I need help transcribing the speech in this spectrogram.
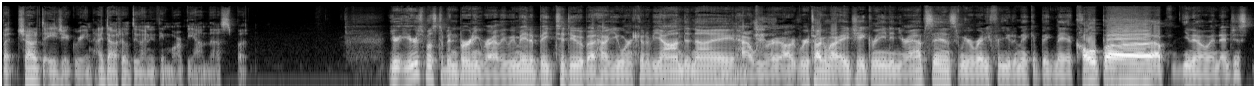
but shout out to AJ Green. I doubt he'll do anything more beyond this, but your ears must have been burning, Riley. We made a big to do about how you weren't going to be on tonight. How we were uh, we were talking about AJ Green in your absence. We were ready for you to make a big mea culpa, you know, and and just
